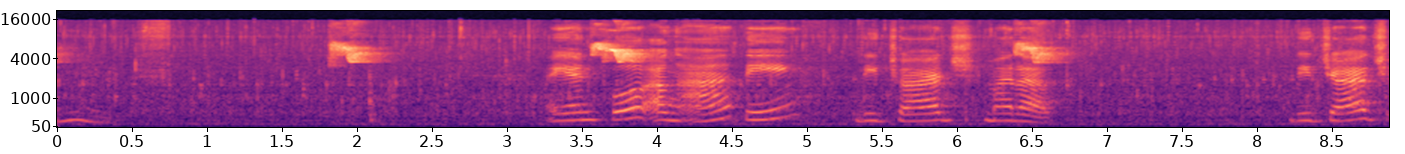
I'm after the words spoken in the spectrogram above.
Mm. Ayan po ang ating discharge marag. Discharge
